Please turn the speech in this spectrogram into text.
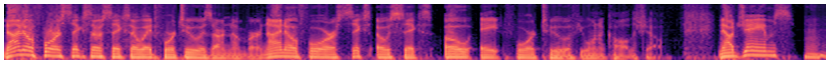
904 606 0842 is our number. 904 606 0842 if you want to call the show. Now, James, Hmm.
